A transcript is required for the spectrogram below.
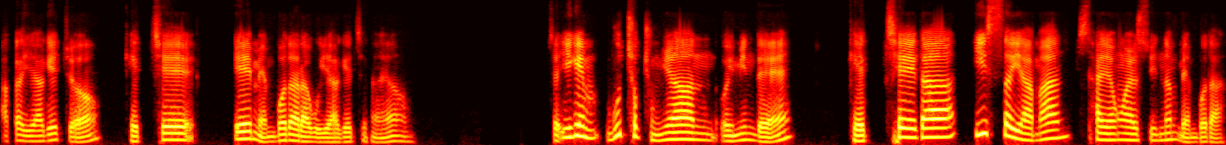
아까 이야기했죠. 객체의 멤버다라고 이야기했잖아요. 자, 이게 무척 중요한 의미인데 객체가 있어야만 사용할 수 있는 멤버다.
